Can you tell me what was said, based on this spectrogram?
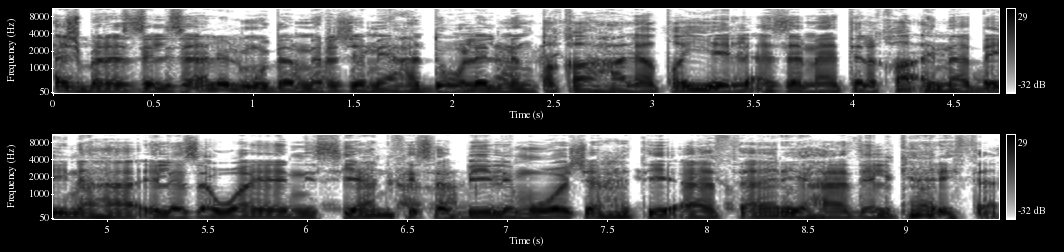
أجبر الزلزال المدمر جميع دول المنطقة على طي الأزمات القائمة بينها إلى زوايا النسيان في سبيل مواجهة آثار هذه الكارثة.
